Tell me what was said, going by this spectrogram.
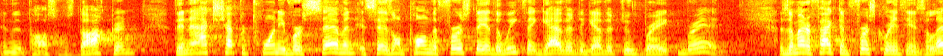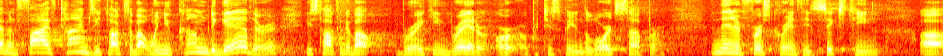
and the apostles' doctrine. Then Acts chapter 20, verse 7, it says, Upon the first day of the week, they gathered together to break bread. As a matter of fact, in 1 Corinthians 11, five times he talks about when you come together, he's talking about breaking bread or, or, or participating in the Lord's Supper. And then in 1 Corinthians 16, uh,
